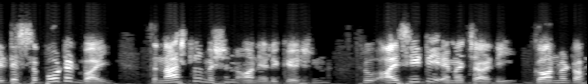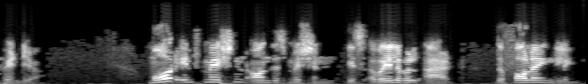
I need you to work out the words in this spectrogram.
It is supported by the National Mission on Education through ICT MHRD Government of India. More information on this mission is available at the following link.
